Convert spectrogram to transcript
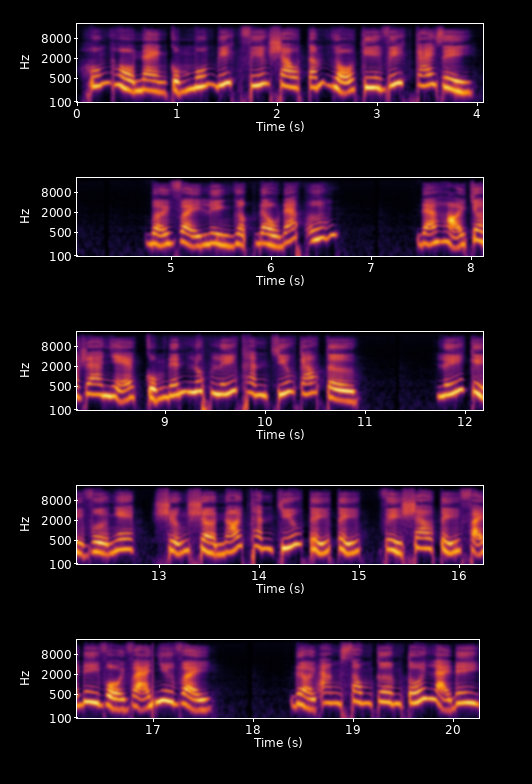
Huống hồ nàng cũng muốn biết phía sau tấm gỗ kia viết cái gì. Bởi vậy liền gật đầu đáp ứng. Đã hỏi cho ra nhẹ cũng đến lúc Lý Thanh Chiếu cáo từ. Lý Kỳ vừa nghe, sững sờ nói Thanh Chiếu tỷ tỷ, vì sao tỷ phải đi vội vã như vậy? Đợi ăn xong cơm tối lại đi.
